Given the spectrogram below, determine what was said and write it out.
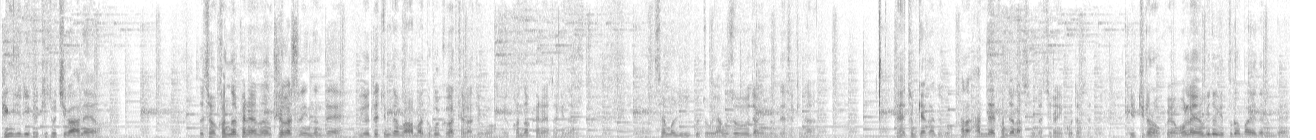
빙질이 그렇게 좋지가 않아요. 저 건너편에는 들어갈 수는 있는데 이때쯤 되면 아마 녹을 것 같아가지고 이 건너편에서 그냥 어, 새물 입구 쪽 양수장 있는 데서 그냥 대충 깨가지고 하나 한 대 던져놨습니다. 지렁이 꽂아서 입질은 없고요. 원래 여기저기 뚫어봐야 되는데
